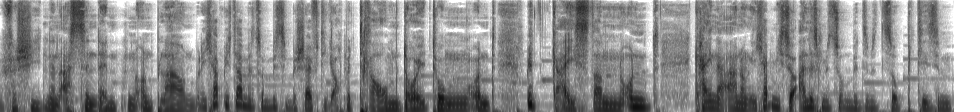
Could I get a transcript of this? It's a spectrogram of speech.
verschiedenen Aszendenten und bla und ich habe mich damit so ein bisschen beschäftigt, auch mit Traumdeutungen und mit Geistern und keine Ahnung. Ich habe mich so alles mit so, mit, mit so diesem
